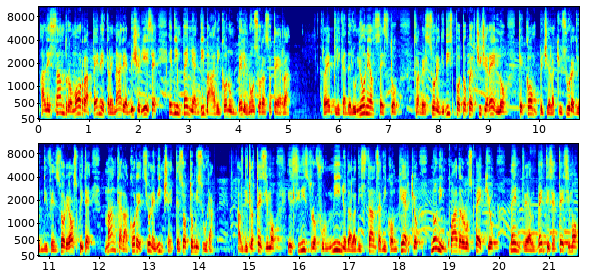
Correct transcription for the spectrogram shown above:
Alessandro Morra penetra in area biceriese ed impegna Di Bari con un velenoso rasoterra. Replica dell'Unione al sesto, traversone di dispoto per Cicerello, che complice la chiusura di un difensore ospite manca la correzione vincente sotto misura. Al diciottesimo il sinistro fulmineo dalla distanza di Compierchio non inquadra lo specchio, mentre al ventisettesimo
